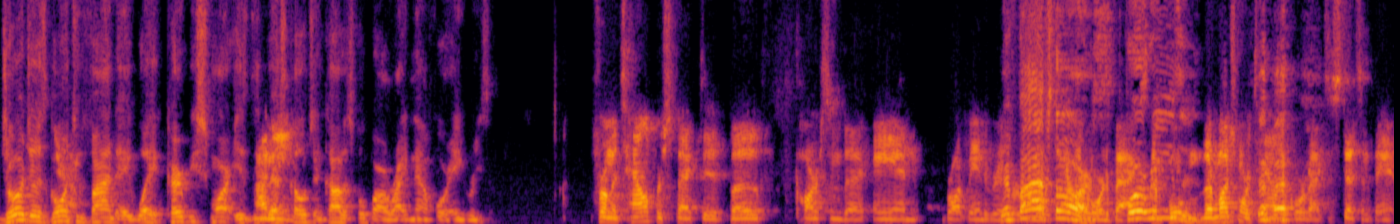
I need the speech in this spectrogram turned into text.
Georgia is going Yeah. to find a way. Kirby Smart is the I best mean- coach in college football right now for a reason. from a talent perspective, both Carson Beck and Brock Vandagriff They're five stars quarterbacks. for a they're, they're much more talented quarterbacks than Stetson Bennett.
